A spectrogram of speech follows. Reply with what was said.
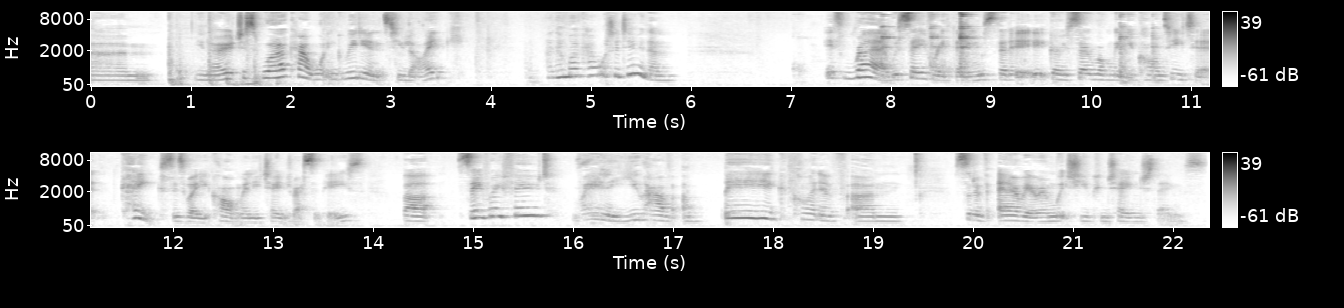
Um, you know, just work out what ingredients you like and then work out what to do with them. It's rare with savoury things that it, it goes so wrong that you can't eat it cakes is where you can't really change recipes, but savoury food, really, you have a big kind of um, sort of area in which you can change things.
